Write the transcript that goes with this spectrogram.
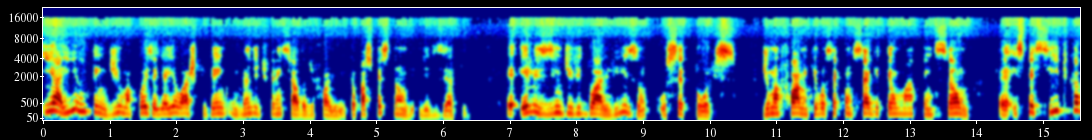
E aí eu entendi uma coisa, e aí eu acho que vem um grande diferencial da DeFoyu, que eu faço questão de, de dizer aqui. Eles individualizam os setores de uma forma em que você consegue ter uma atenção é, específica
